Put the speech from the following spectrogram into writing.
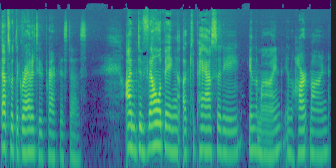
That's what the gratitude practice does. I'm developing a capacity in the mind, in the heart mind,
